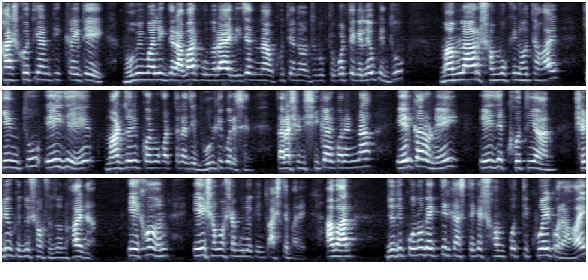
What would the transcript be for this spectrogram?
খাস খতিয়ানটি কেটে ভূমি মালিকদের আবার পুনরায় নিজের নাম খতিয়ানে অন্তর্ভুক্ত করতে গেলেও কিন্তু মামলার সম্মুখীন হতে হয় কিন্তু এই যে মাঠ জরিপ কর্মকর্তারা যে ভুলটি করেছেন, তারা সেটি স্বীকার করেন না। এর কারণেই এই যে খতিয়ান, সেটিও কিন্তু সংশোধন হয় না। এখন এই সমস্যাগুলো কিন্তু আসতে পারে। আবার যদি কোনো ব্যক্তির কাছ থেকে সম্পত্তি ক্রয় করা হয়,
